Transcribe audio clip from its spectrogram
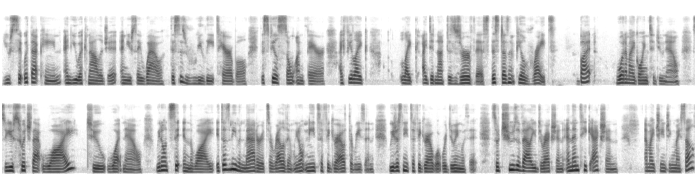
you sit with that pain and you acknowledge it and you say, wow, this is really terrible. This feels so unfair. I feel like like I did not deserve this. This doesn't feel right. But what am I going to do now? So you switch that why to what now. We don't sit in the why. It doesn't even matter. It's irrelevant. We don't need to figure out the reason. We just need to figure out what we're doing with it. So choose a value direction and then take action. Am I changing myself?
